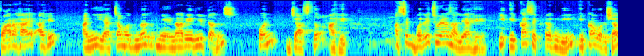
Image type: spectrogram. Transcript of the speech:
फार हाय आहे आणि याच्यामधनं मिळणारे रिटर्न्स पण जास्त आहेत. असे बरेच वेळा झाले आहे की एका सेक्टरनी एका वर्षात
